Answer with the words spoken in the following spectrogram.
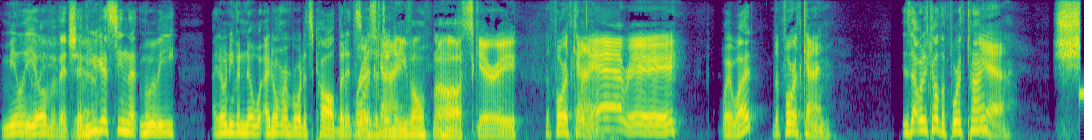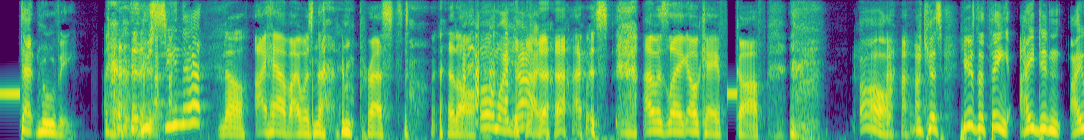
Milla Milla, Jovovich. Have yeah. you guys seen that movie? I don't even know. I don't remember what it's called, but it's Fourth Resident kind. Evil. Oh, scary. the fourth kind. Scary. wait. What The fourth kind. is that? What it's called? The Fourth Kind? Yeah, Shh, that movie. Have you seen that? no, I have. I was not impressed at all. Oh my god. I was, I was like, okay, f- off. Oh, because here's the thing. I didn't I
